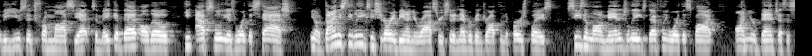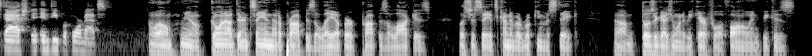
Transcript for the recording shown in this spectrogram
the usage from Moss yet to make a bet, although he absolutely is worth a stash you know, dynasty leagues, he should already be on your roster. He should have never been dropped in the first place. Season long managed leagues, definitely worth a spot on your bench as a stash in, in deeper formats. Well, you know, going out there and saying that a prop is a layup or prop is a lock is, let's just say, it's kind of a rookie mistake. Um, those are guys you want to be careful of following because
